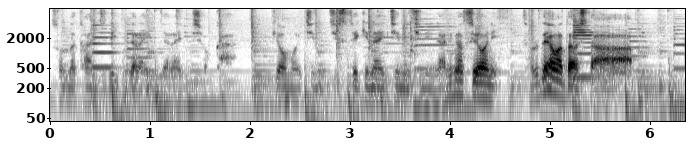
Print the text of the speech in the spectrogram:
そんな感じでいったらいいんじゃないでしょうか。今日も一日素敵な一日になりますように。それではまた明日。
